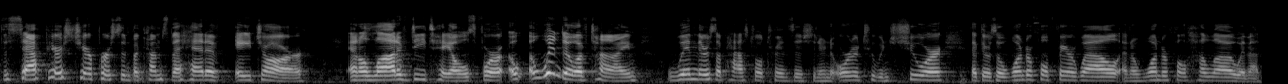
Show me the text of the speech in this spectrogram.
the staff parish chairperson becomes the head of HR and a lot of details for a, a window of time when there's a pastoral transition in order to ensure that there's a wonderful farewell and a wonderful hello and that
